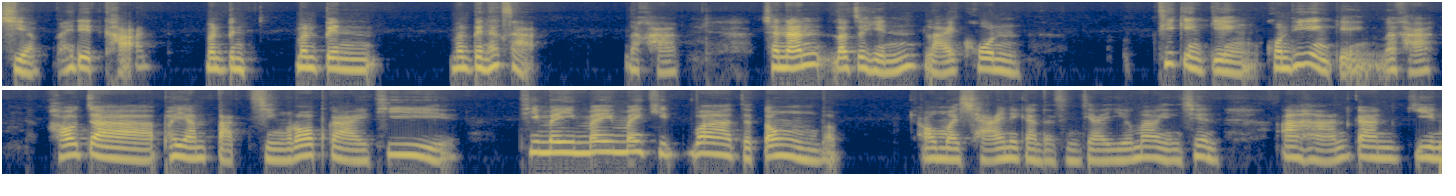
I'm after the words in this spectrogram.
เฉียบให้เด็ดขาด มันเป็นมันเป็นมันเป็นทักษะนะคะ ฉะนั้นเราจะเห็นหลายคนที่เก่งๆ คนที่เก่งๆ นะคะ เขาจะพยายามตัดสิ่งรอบกายที่ ที่ไม่ไม่ไม่คิดว่าจะต้องแบบเอามาใช้ในการตัดสินใจเยอะมากอย่างเช่น อาหารการกิน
